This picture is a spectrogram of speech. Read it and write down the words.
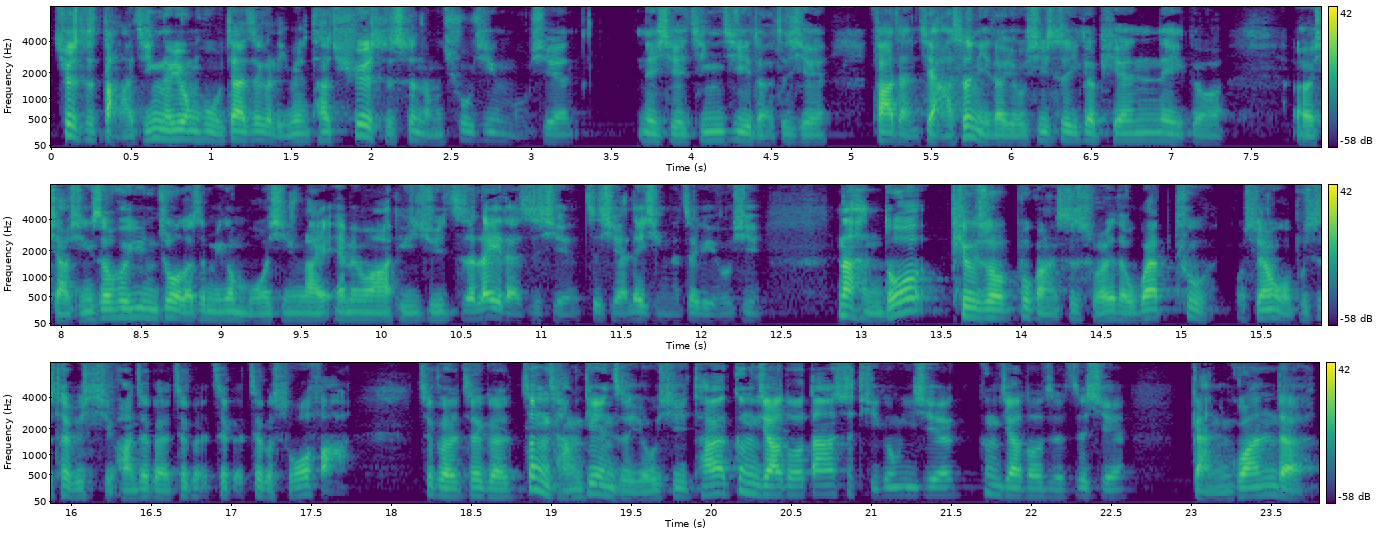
确实打金的用户在这个里面，它确实是能促进某些那些经济的这些发展。假设你的游戏是一个偏那个。呃，小型社会运作的这么一个模型，来 mmrpg 之类的这些这些类型的这个游戏，那很多，譬如说，不管是所谓的 Web Two，虽然我不是特别喜欢这个这个这个这个说法，这个这个正常电子游戏，它更加多当然是提供一些更加多的这些感官的，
